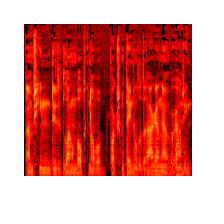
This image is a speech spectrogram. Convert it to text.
Maar misschien duurt het lang om dat op te knappen. Pak ze meteen heel de draak aan. Nou, we gaan zien.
